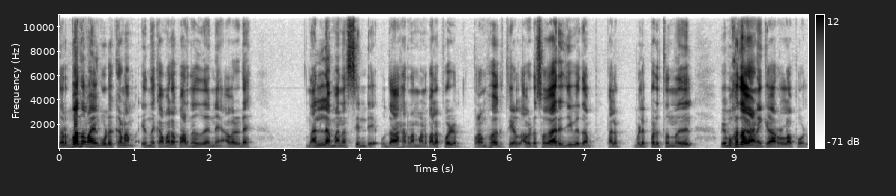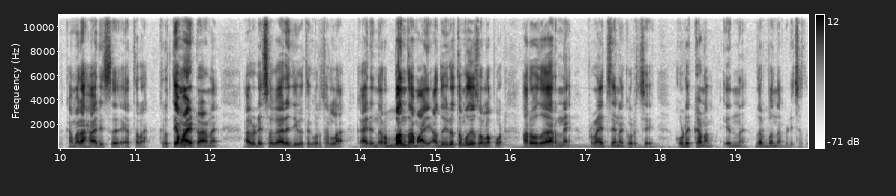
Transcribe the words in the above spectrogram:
നിർബന്ധമായും കൊടുക്കണം എന്ന് കമല പറഞ്ഞത് തന്നെ അവരുടെ നല്ല മനസ്സിന്റെ ഉദാഹരണമാണ്. പലപ്പോഴും പ്രമുഖ വ്യക്തികൾ അവരുടെ സ്വകാര്യ ജീവിതം പല വെളിപ്പെടുത്തുന്നതിൽ വിമുഖത കാണിക്കാറുള്ളപ്പോൾ കമല ഹാരിസ് എത്ര കൃത്യമായിട്ടാണ് അവരുടെ സ്വകാര്യ ജീവിതത്തെക്കുറിച്ചുള്ള കാര്യം നിർബന്ധമായി അത് ഇരുപത്തൊമ്പത് ദിവസമുള്ളപ്പോൾ അറുപതുകാരനെ പ്രണയിച്ചതിനെക്കുറിച്ച് കൊടുക്കണം എന്ന് നിർബന്ധം പിടിച്ചത്.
